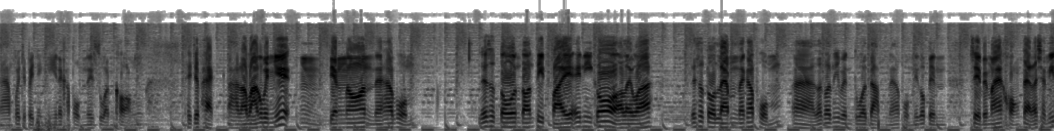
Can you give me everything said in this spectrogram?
น้ำก็จะเป็นอย่างนี้นะครับผมในส่วนของ เทเจแพ็กอ่าลาวาก็เป็นงี้อืมเตียงนอนนะครับผมเลสโตนตอนติดไฟไอ้นี่ก็อะไรวะเลสโตนแลมนะครับผมอ่าแล้วก็นี่เป็นตัวดับนะครับผมนี่ก็เป็นเศษใบไม้ของแต่ละชนิด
